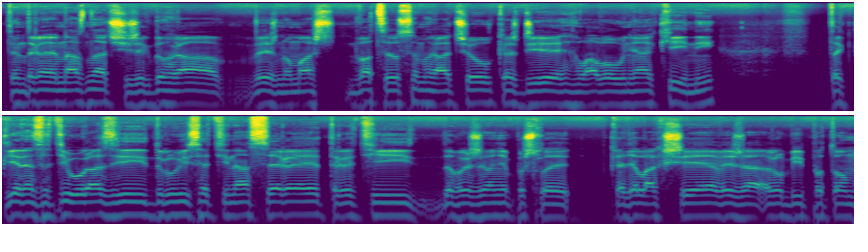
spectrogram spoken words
ten tréner naznačí, že kto hrá, vieš, no máš 28 hráčov, každý je hlavou nejaký iný, tak jeden sa ti urazí, druhý sa ti nasere, tretí, dobre, že ho nepošle kade ľahšie, vieš, a robí potom...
